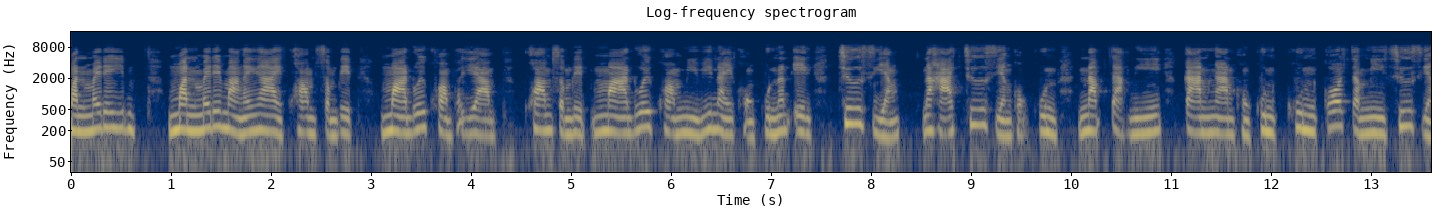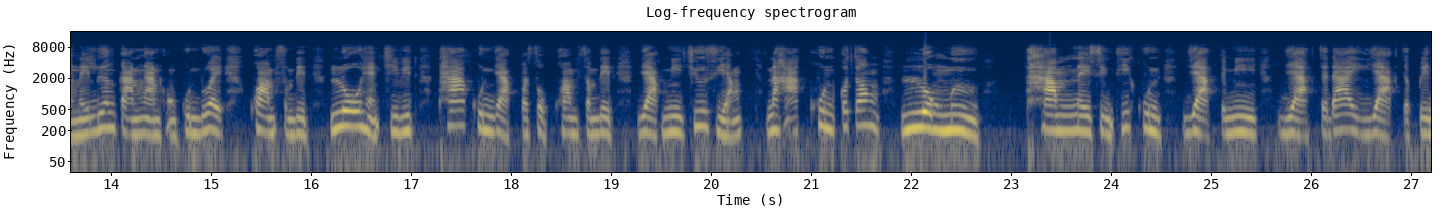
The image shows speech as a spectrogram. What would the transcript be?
มันไม่ได้ มันไม่ได้มาง่าย ๆ ความสำเร็จมาด้วยความพยายาม ความสำเร็จมาด้วยความมีวินัยของคุณนั่นเอง ชื่อเสียงนะคะ ชื่อเสียงของคุณนับจากนี้การงานของคุณคุณก็จะมีชื่อเสียงในเรื่องการงานของคุณด้วย ความสำเร็จโลแห่งชีวิต ถ้าคุณอยากประสบความสำเร็จ อยากมีชื่อเสียงนะคะ คุณก็ต้องลงมือทำในสิ่งที่คุณอยากจะมี อยากจะได้ อยากจะเป็น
